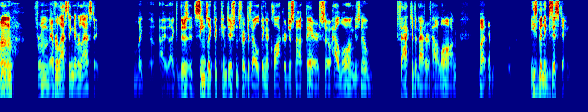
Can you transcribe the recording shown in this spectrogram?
Well, from everlasting to everlasting. Like, I, like there's. It seems like the conditions for developing a clock are just not there. So how long? There's no fact of the matter of how long but he's been existing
